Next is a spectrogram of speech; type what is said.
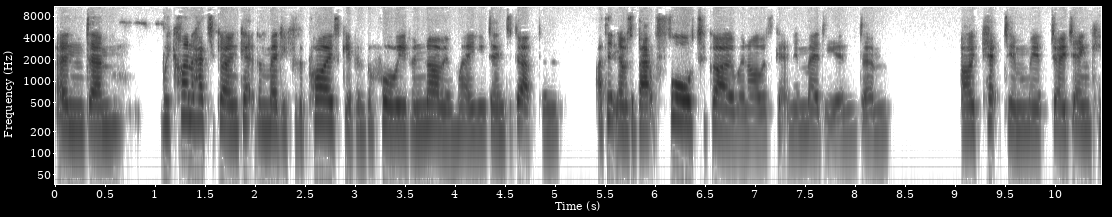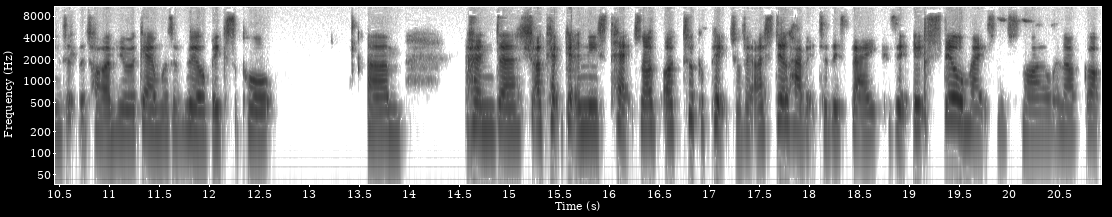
And um, we kind of had to go and get them ready for the prize giving before even knowing where you'd ended up. And I think there was about four to go when I was getting him ready. And um, I kept him with Joe Jenkins at the time, who again was a real big support. Um, and uh, I kept getting these texts, and I, I, took a picture of it. I still have it to this day because it, it still makes me smile. And I've got,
